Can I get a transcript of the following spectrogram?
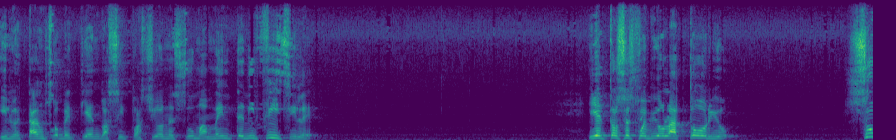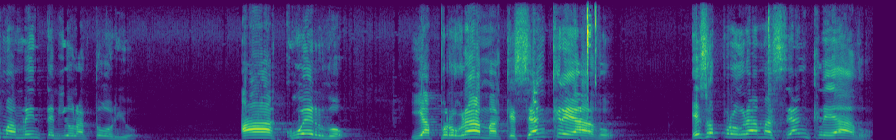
y lo están sometiendo a situaciones sumamente difíciles. Y entonces fue violatorio, sumamente violatorio, a acuerdos y a programas que se han creado. Esos programas se han creado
